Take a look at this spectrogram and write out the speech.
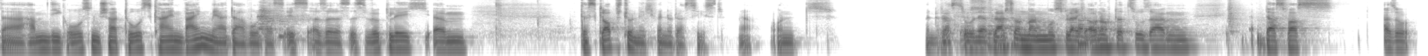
da haben die großen Chateaus keinen Wein mehr da, wo das ist. Also das ist wirklich, ähm, das glaubst du nicht, wenn du das siehst. Ja. Und wenn du das so in der Flasche und man muss vielleicht auch noch dazu sagen, das was, also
